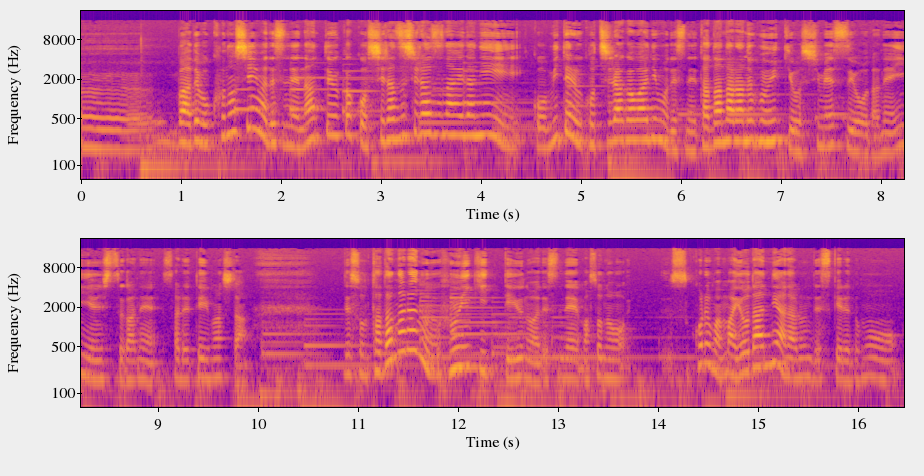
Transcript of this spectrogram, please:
んまあでもこのシーンはですね何というかこう知らず知らずの間にこう見てるこちら側にもですねただならぬ雰囲気を示すようなねいい演出がねされていました。でそのただならぬ雰囲気っていうのはですね、まあ、そのこれもまあ余談にはなるんですけれども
